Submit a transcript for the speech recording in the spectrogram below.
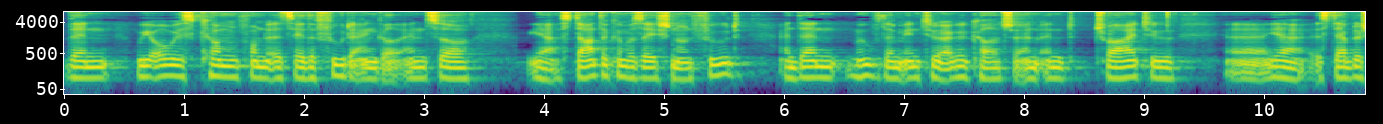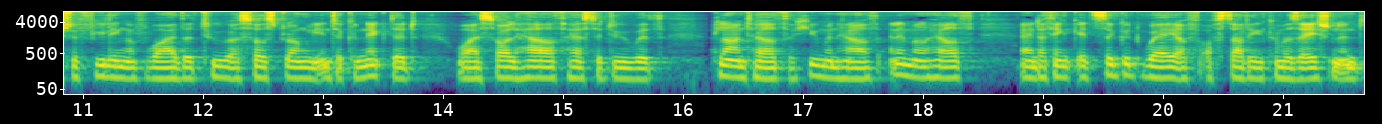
then we always come from, let's say, the food angle. And so, yeah, start the conversation on food and then move them into agriculture and, and try to, uh, yeah, establish a feeling of why the two are so strongly interconnected, why soil health has to do with plant health, human health, animal health. And I think it's a good way of, of starting a conversation and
